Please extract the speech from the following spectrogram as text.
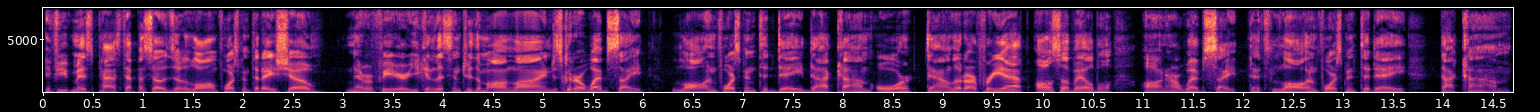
If you've missed past episodes of the Law Enforcement Today show, never fear. You can listen to them online. Just go to our website, lawenforcementtoday.com or download our free app, also available on our website. That's lawenforcementtoday.com.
